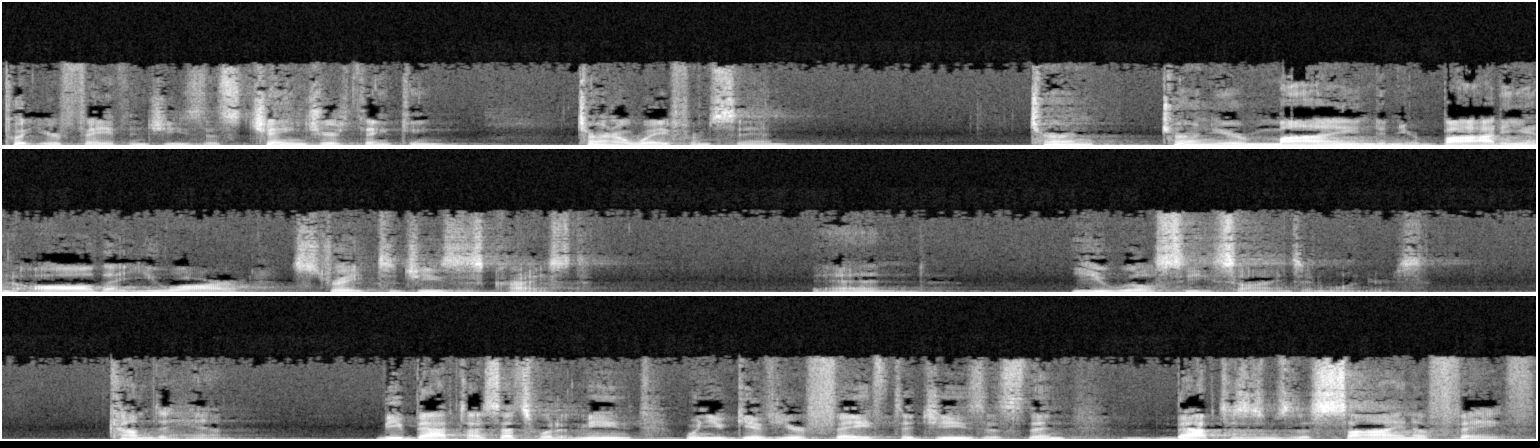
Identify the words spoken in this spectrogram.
Put your faith in Jesus. Change your thinking. Turn away from sin. Turn, turn your mind and your body and all that you are straight to Jesus Christ. And you will see signs and wonders. Come to Him. Be baptized. That's what it means when you give your faith to Jesus. Then baptism is a sign of faith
